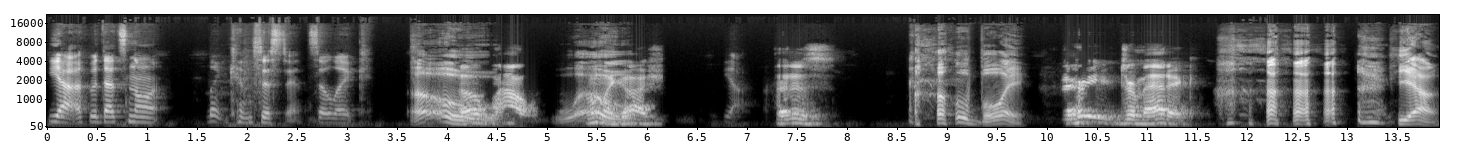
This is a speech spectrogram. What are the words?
yeah, but that's not like consistent. So like Oh. oh wow! Whoa. Oh my gosh! Yeah. that is Oh boy. very dramatic. yeah.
